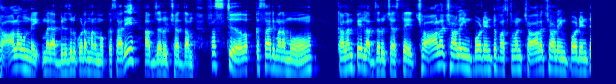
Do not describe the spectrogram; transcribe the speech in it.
చాలా ఉన్నాయి. మరి ఆ బిరుదులు కూడా మనం ఒక్కసారి అబ్జర్వ్ చేద్దాం. ఫస్ట్ ఒక్కసారి మనము కలం పేర్లు అబ్జర్వ్ చేస్తే చాలా చాలా ఇంపార్టెంట్. ఫస్ట్ వన్ చాలా చాలా ఇంపార్టెంట్.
